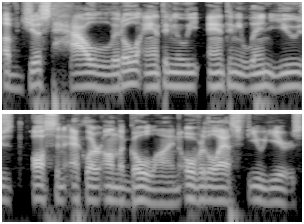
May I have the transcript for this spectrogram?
of just how little Anthony Anthony Lynn used Austin Ekeler on the goal line over the last few years.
